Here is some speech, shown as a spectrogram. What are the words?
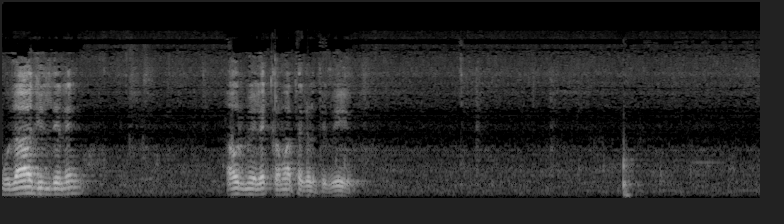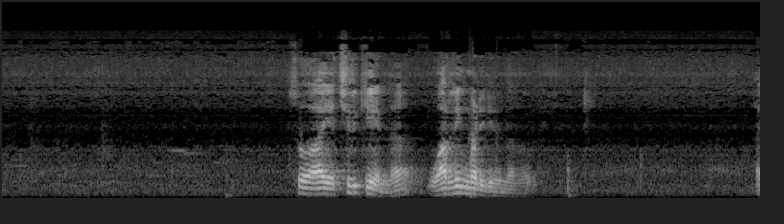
ಮುಲಾಜಿಲ್ದೇನೆ ಅವ್ರ ಮೇಲೆ ಕ್ರಮ ತಗೊಳ್ತೀವಿ. ಸೊ ಆ ಎಚ್ಚರಿಕೆಯನ್ನ ವಾರ್ನಿಂಗ್ ಮಾಡಿದ್ದೀನಿ ನಾನು. ಆ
